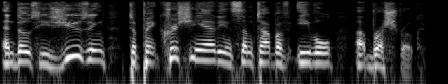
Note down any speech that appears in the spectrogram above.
and those he's using to paint Christianity in some type of evil uh, brushstroke.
